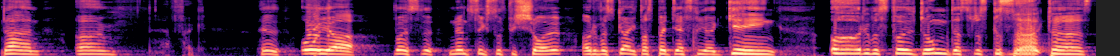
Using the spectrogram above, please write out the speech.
dann, ähm, fuck. Oh ja, weißt du, nennst dich Sophie Scholl, aber du weißt gar nicht, was bei der früher ging. Oh, du bist voll dumm, dass du das gesagt hast.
